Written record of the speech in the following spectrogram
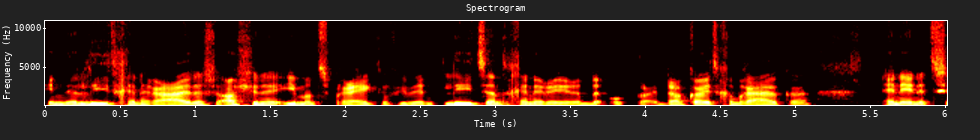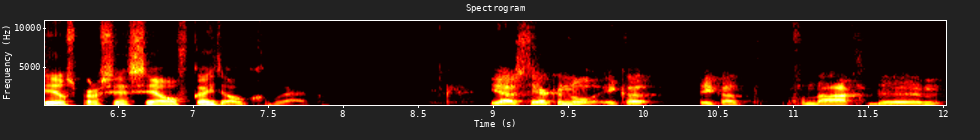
in de lead generatie. Dus als je iemand spreekt of je bent leads aan het genereren, dan kan je het gebruiken. En in het salesproces zelf kan je het ook gebruiken. Ja, sterker nog, ik had, ik had vandaag de.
